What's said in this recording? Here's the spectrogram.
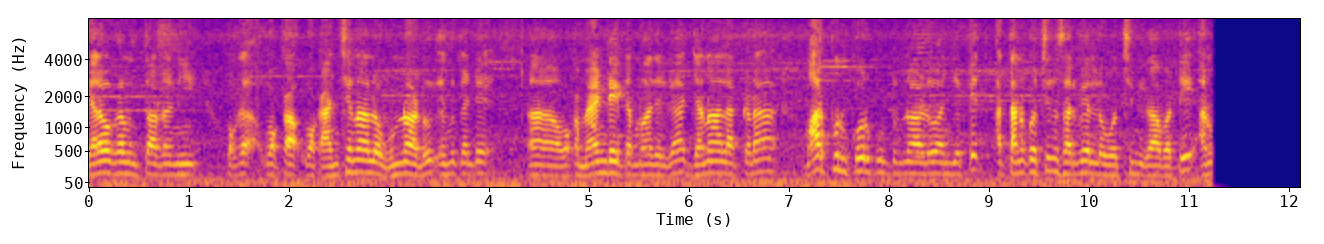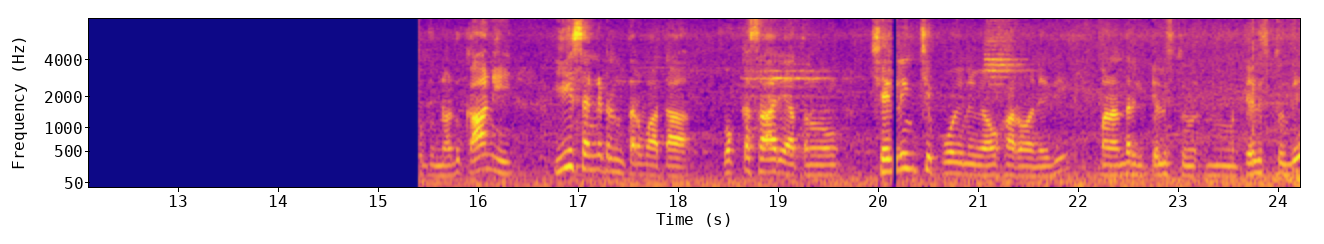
గెలవగలుగుతాడని ఒక ఒక ఒక అంచనాలో ఉన్నాడు. ఎందుకంటే ఒక మ్యాండేట్ మాదిరిగా జనాలు అక్కడ మార్పును కోరుకుంటున్నాడు అని చెప్పి తనకు వచ్చిన సర్వేల్లో వచ్చింది కాబట్టి అనుకుంటున్నాడు. కానీ ఈ సంఘటన తర్వాత ఒక్కసారి అతను చెల్లించిపోయిన వ్యవహారం అనేది మనందరికీ తెలుస్తు తెలుస్తుంది.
